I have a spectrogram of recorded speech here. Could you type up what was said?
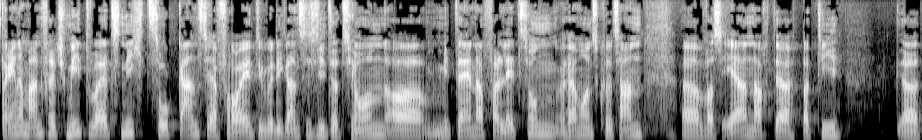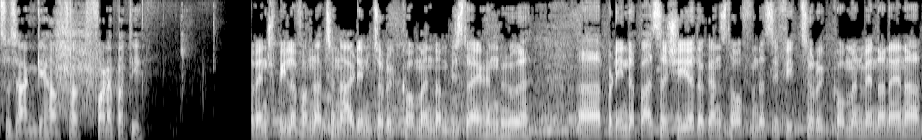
Trainer Manfred Schmidt war jetzt nicht so ganz erfreut über die ganze Situation äh, mit einer Verletzung. Hören wir uns kurz an, äh, was er nach der Partie äh, zu sagen gehabt hat, vor der Partie. Wenn Spieler vom Nationalteam zurückkommen, dann bist du eigentlich nur äh, blinder Passagier. Du kannst hoffen, dass sie fit zurückkommen. Wenn dann einer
